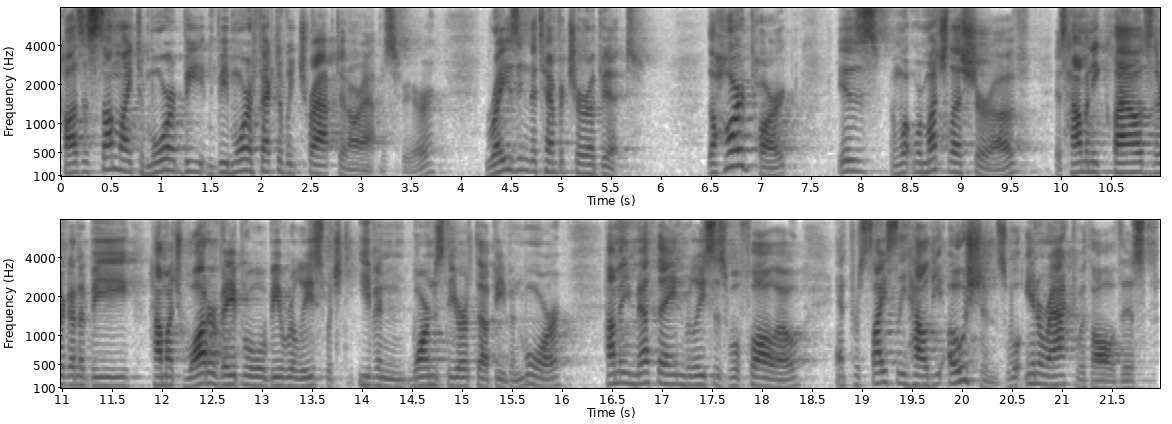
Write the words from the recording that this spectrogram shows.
causes sunlight to more be, be more effectively trapped in our atmosphere, raising the temperature a bit. The hard part is, and what we're much less sure of, is how many clouds there are going to be, how much water vapor will be released, which even warms the earth up even more, how many methane releases will follow, and precisely how the oceans will interact with all of this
